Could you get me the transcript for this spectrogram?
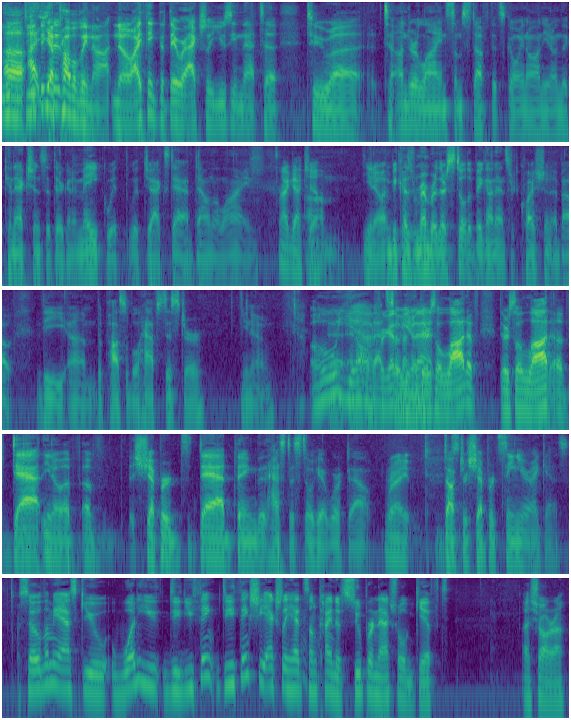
Uh, I- yeah, that- probably not. No, I think that they were actually using that to to uh, to underline some stuff that's going on, you know, and the connections that they're going to make with with Jack's dad down the line. I got you. Um, you know, and because remember, there's still the big unanswered question about the um, the possible half sister. You know, Oh and yeah, all I that. forgot so you know, that. there's a lot of there's a lot of dad, you know, of, of Shepard's dad thing that has to still get worked out. right. Dr. Shepard Senior, I guess. So let me ask you, what do you do? You think? Do you think she actually had some kind of supernatural gift, Achara?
